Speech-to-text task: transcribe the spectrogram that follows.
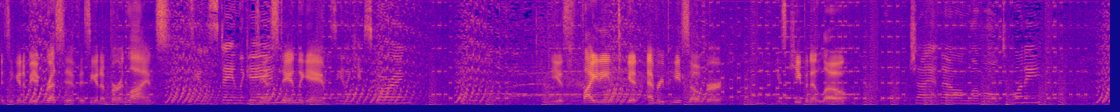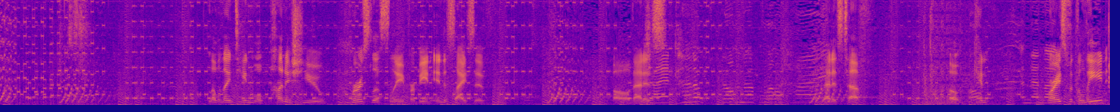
Is he going to be aggressive? Is he going to burn lines? Is he gonna stay in the Is he game? going to stay in the game? Is he gonna keep scoring? He is fighting to get every piece over. He's keeping it low. Giant now on level 20. Level 19 will punish you mercilessly for being indecisive. That is kind of building up a little high. that is tough. Oh, can and then Maurice with the lead?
